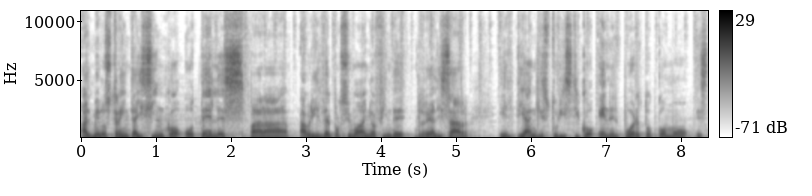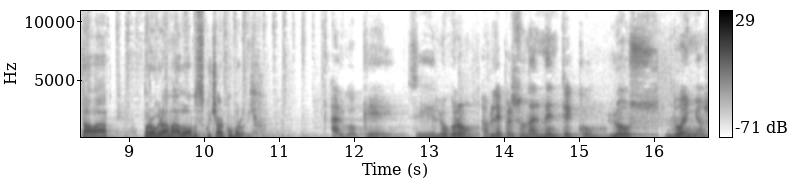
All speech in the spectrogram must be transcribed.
al menos 35 hoteles para abril del próximo año a fin de realizar el tianguis turístico en el puerto como estaba programado. Vamos a escuchar cómo lo dijo. Algo que se logró. Hablé personalmente con los dueños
